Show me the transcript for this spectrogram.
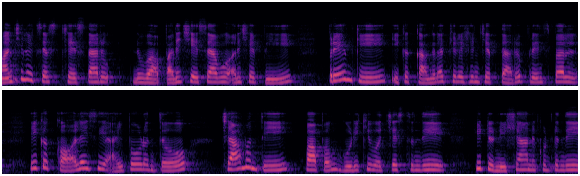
మంచి లెక్చర్స్ చేస్తారు. నువ్వు ఆ పని చేశావు అని చెప్పి ప్రేమ్కి ఇక కంగ్రాచులేషన్ చెప్తారు ప్రిన్సిపల్. ఇక కాలేజీ అయిపోవడంతో చామంతి పాపం గుడికి వచ్చేస్తుంది. ఇటు నిషా అనుకుంటుంది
